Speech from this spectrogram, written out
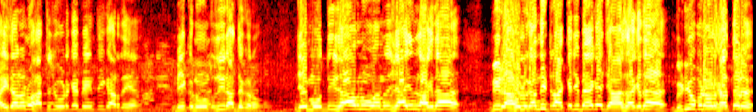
ਅਸੀਂ ਤਾਂ ਉਹਨਾਂ ਨੂੰ ਹੱਥ ਜੋੜ ਕੇ ਬੇਨਤੀ ਕਰਦੇ ਆਂ ਵੀ ਕਾਨੂੰਨ ਤੁਸੀਂ ਰੱਦ ਕਰੋ। ਜੇ ਮੋਦੀ ਸਾਹਿਬ ਨੂੰ ਅਮਿਤ ਸ਼ਾਹ ਜੀ ਨੂੰ ਲੱਗਦਾ ਵੀ ਰਾਹੁਲ ਗਾਂਧੀ ਟਰੱਕ 'ਚ ਬਹਿ ਕੇ ਜਾ ਸਕਦਾ, ਵੀਡੀਓ ਬਣਾਉਣ ਖਾਤਰ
